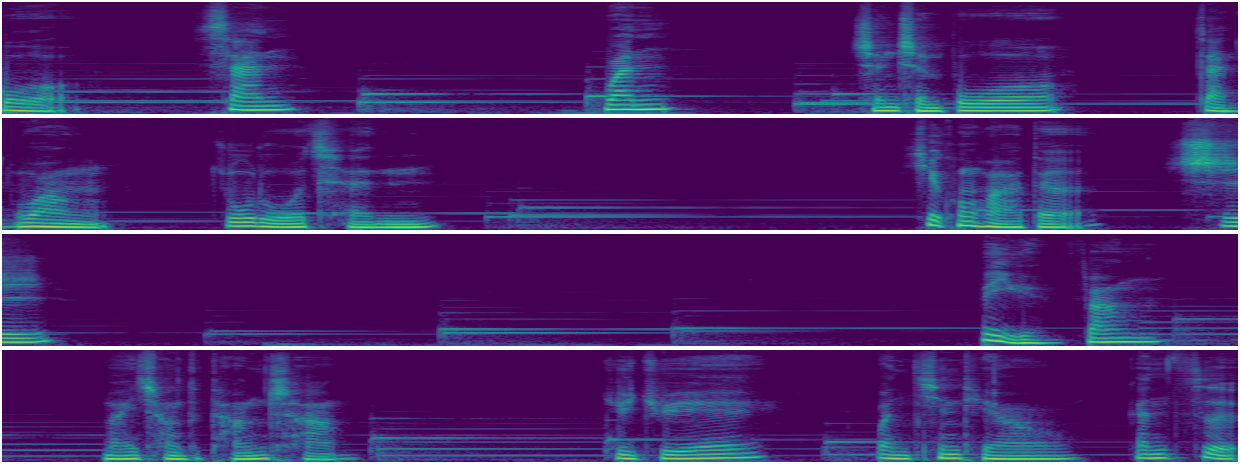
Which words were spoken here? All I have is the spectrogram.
火山观陈澄波展望诸罗城，谢坤华的诗。被远方埋藏的糖厂，咀嚼万千条甘蔗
